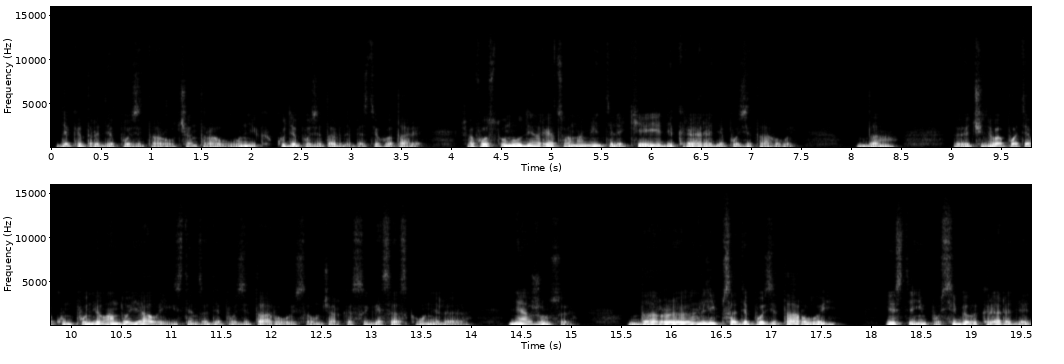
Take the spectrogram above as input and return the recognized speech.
de către depozitarul central unic cu depozitar de peste hotare. Și a fost unul din raționamentele cheie de crearea depozitarului. Da? Cineva poate acum pune la îndoială existența depozitarului sau încearcă să găsească unele neajunsuri. Dar în lipsa depozitarului este imposibilă crearea de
